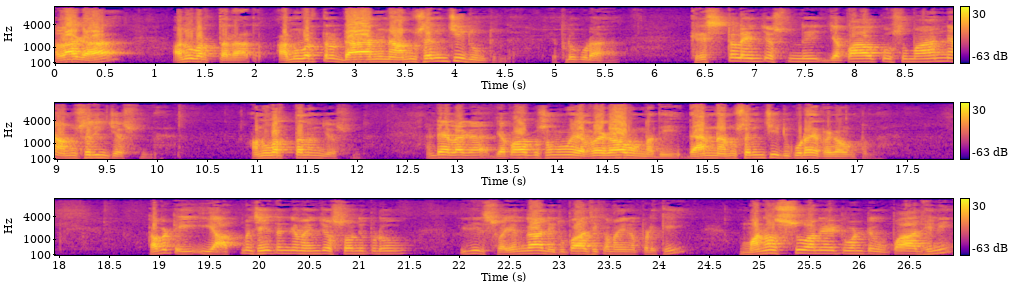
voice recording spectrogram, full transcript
అలాగా అనువర్తనాలు అనువర్తన దానిని అనుసరించి ఇది ఉంటుంది. ఎప్పుడు కూడా క్రిస్టల్ ఏం చేస్తుంది? జపాకుసుమాన్ని అనుసరించేస్తుంది. అనువర్తనం చేస్తుంది. అంటే ఎలాగా? జపాకుసుమం ఎర్రగా ఉన్నది. దాన్ని అనుసరించి ఇది కూడా ఎర్రగా ఉంటుంది. కాబట్టి ఈ ఆత్మ చైతన్యం ఏం చేస్తోంది ఇప్పుడు? ఇది స్వయంగా నిరుపాధికమైనప్పటికీ మనస్సు అనేటువంటి ఉపాధిని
